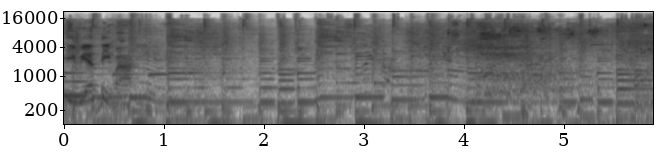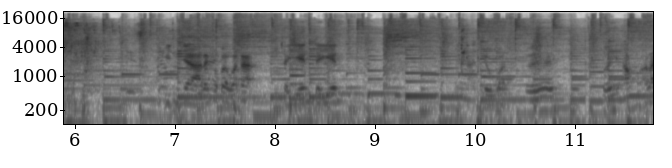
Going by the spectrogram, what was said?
ตีวียนตีมาวิญญาได้เข้าไปวะน่ะใจเย็นใจเย็นหาเทลก่อนเฮ้ยเฮ้ยเอาอะไร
